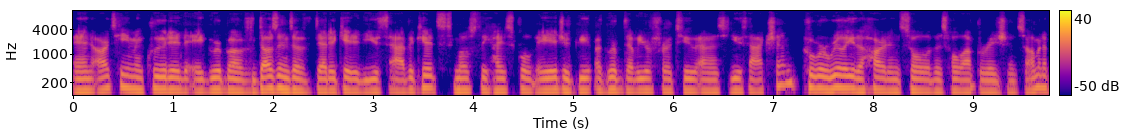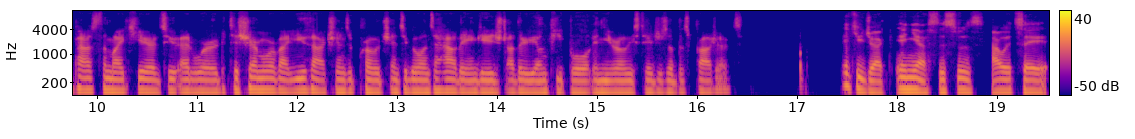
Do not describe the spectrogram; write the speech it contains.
and our team included a group of dozens of dedicated youth advocates, mostly high school age, a group that we refer to as Youth Action, who were really the heart and soul of this whole operation. So I'm going to pass the mic here to Edward to share more about Youth Action's approach and to go into how they engaged other young people in the early stages of this project. Thank you, Jack. And yes, this was, I would say,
